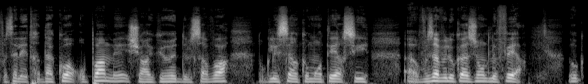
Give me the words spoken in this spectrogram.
vous allez être d'accord ou pas, mais je serais curieux de le savoir. Donc laissez un commentaire si euh, vous avez l'occasion de le faire. Donc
